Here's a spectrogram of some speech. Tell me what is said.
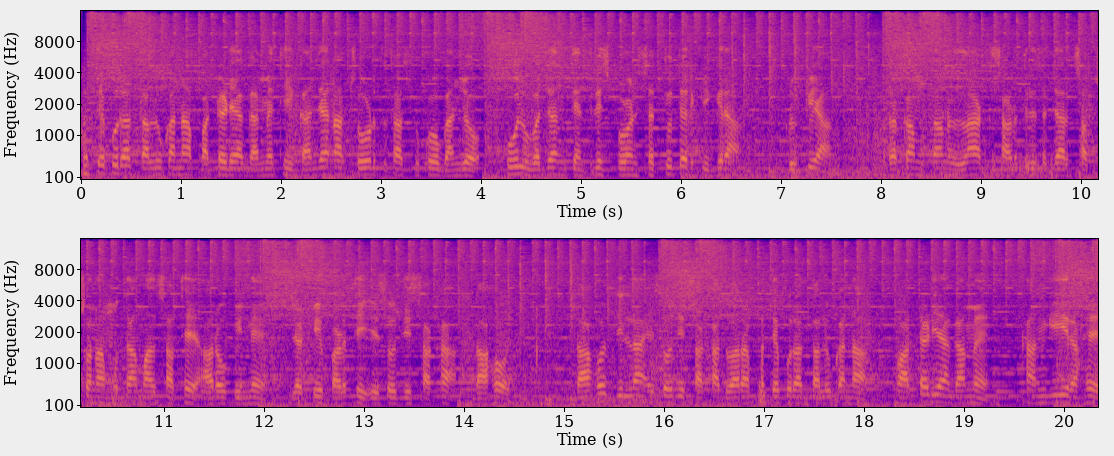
ફતેપુરા તાલુકાના પાટડિયા ગામેથી ગાંજાના છોડ તથા સૂકો ગાંજો, કુલ વજન તેત્રીસ પોઈન્ટ સત્યોતેર કિગ્રા રૂપિયા, રકમ ત્રણ લાખ સાડત્રીસ હજાર સાતસોના મુદ્દામાલ સાથે આરોપીને ઝડપી પાડતી એસઓજી શાખા દાહોદ. દાહોદ જિલ્લા એસઓજી શાખા દ્વારા ફતેપુરા તાલુકાના પાટડિયા ગામે ખાનગી રાહે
